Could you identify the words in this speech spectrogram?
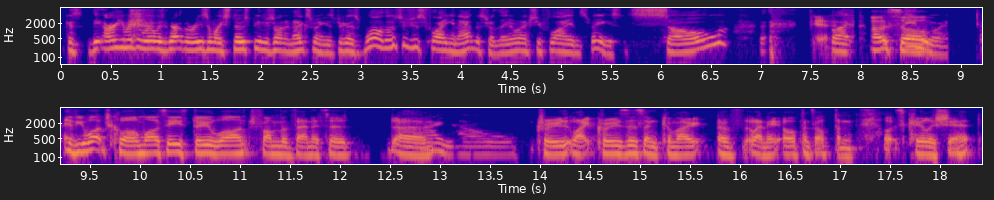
Because the argument that we always got the reason why snow speeders aren't an X-wing is because well, those are just flying in atmosphere; they don't actually fly in space. So, Yeah. but Oh, so anyway, if you watch Clone Wars, these do launch from the Venator um, I know. cruise like cruisers and come out of when it opens up and oh, it's cool as shit.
